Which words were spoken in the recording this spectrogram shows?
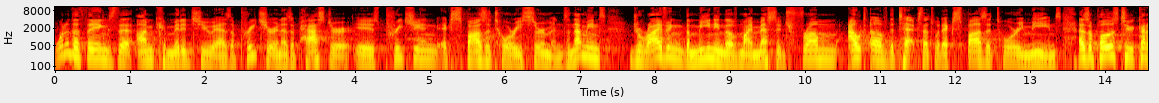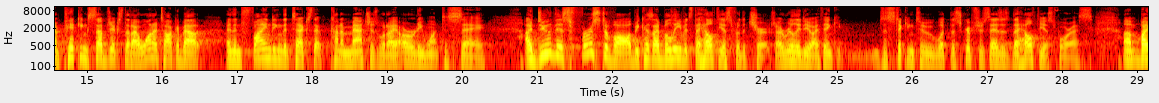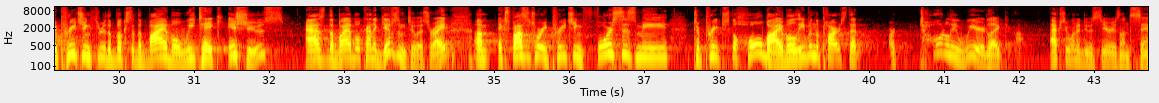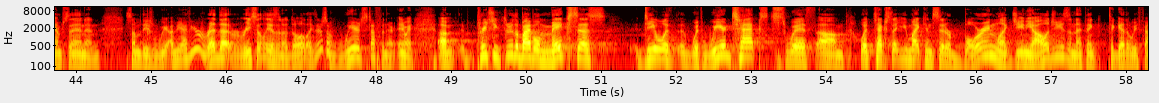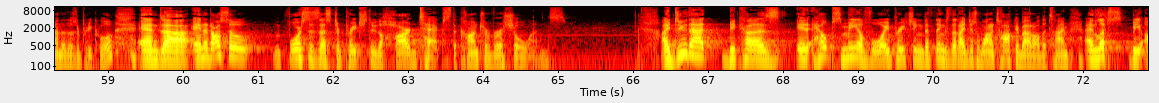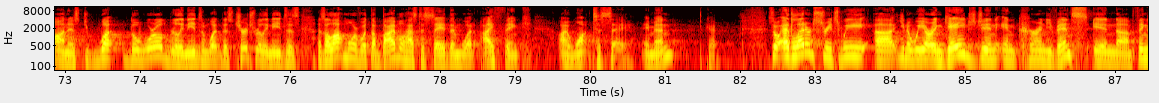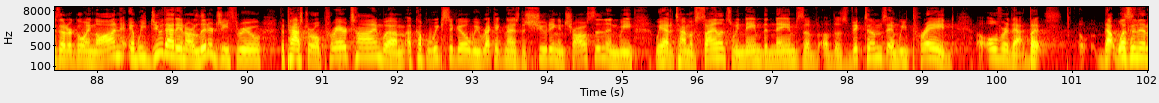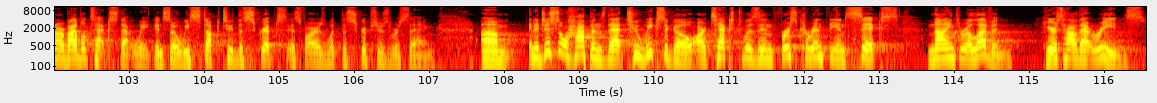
One of the things that I'm committed to as a preacher and as a pastor is preaching expository sermons. And that means deriving the meaning of my message from out of the text. That's what expository means, as opposed to kind of picking subjects that I want to talk about and then finding the text that kind of matches what I already want to say. I do this first of all because I believe it's the healthiest for the church. I really do. I think just sticking to what the scripture says is the healthiest for us. Um, by preaching through the books of the Bible, we take issues as the Bible kind of gives them to us, right? Um, expository preaching forces me to preach the whole Bible, even the parts that are totally weird. Like, I actually want to do a series on Samson and some of these weird. I mean, have you read that recently as an adult? Like, there's some weird stuff in there. Anyway, um, preaching through the Bible makes us deal with, with weird texts, with, um, with texts that you might consider boring, like genealogies, and I think together we found that those are pretty cool. And, uh, and it also forces us to preach through the hard texts, the controversial ones. I do that because it helps me avoid preaching the things that I just want to talk about all the time. And let's be honest, what the world really needs and what this church really needs is, is a lot more of what the Bible has to say than what I think I want to say. Amen? So at Lettered Streets, we, uh, you know, we are engaged in, in current events, in uh, things that are going on, and we do that in our liturgy through the pastoral prayer time. Um, a couple weeks ago, we recognized the shooting in Charleston, and we, we had a time of silence. We named the names of, of those victims, and we prayed over that. But that wasn't in our Bible text that week, and so we stuck to the script as far as what the scriptures were saying. Um, and it just so happens that two weeks ago, our text was in 1 Corinthians 6 9 through 11. Here's how that reads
